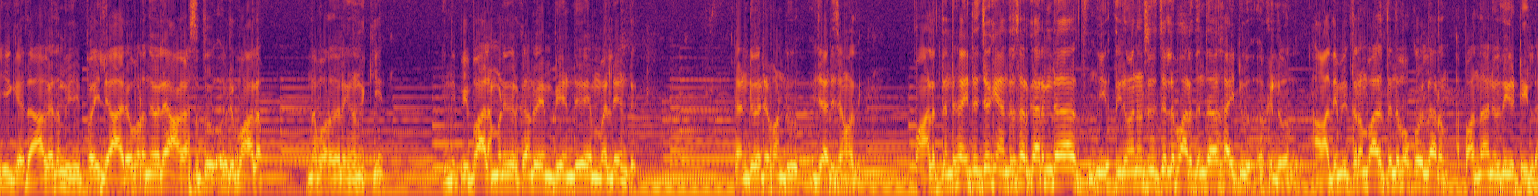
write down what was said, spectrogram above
ഈ ഗതാഗതം ഇപ്പം ഇല്ല. ആരോ പറഞ്ഞ പോലെ ആകാശത്ത് ഒരു പാലം. എന്ന് പറഞ്ഞ പോലെ ഇങ്ങനെ നിൽക്കുകയും ഇന്നിപ്പോൾ ഈ പാലം പണി തീർക്കാൻ ഒരു എം പി ഉണ്ട് എം എൽ എ ഉണ്ട്. രണ്ടുപേരെ ഫണ്ട് വിചാരിച്ചാൽ മതി. പാലത്തിന്റെ ഹൈറ്റ് വെച്ചാൽ കേന്ദ്ര സർക്കാരിന്റെ തീരുമാനം അനുസരിച്ചല്ല പാലത്തിന്റെ ഹൈറ്റ് ഒക്കെ ഉണ്ട് വന്നത്. ആദ്യം ഇത്രയും പാലത്തിന്റെ പൊക്കമില്ലായിരുന്നു അപ്പോൾ അന്ന് അനുമതി കിട്ടിയില്ല.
